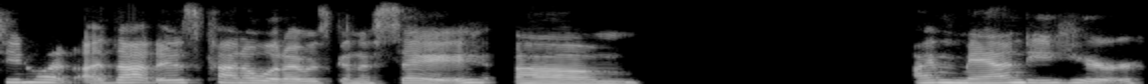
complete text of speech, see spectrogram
Do you know what? I, that is kind of what I was gonna say. Um, I'm Mandy here.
